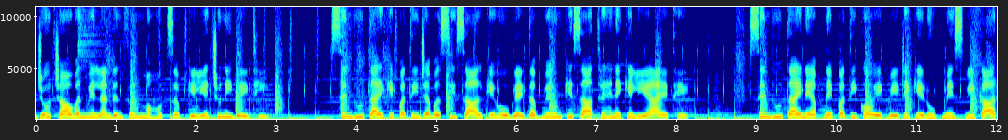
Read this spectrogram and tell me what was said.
जो चौवनवे लंदन फ़िल्म महोत्सव के लिए चुनी गई थी। सिंधुताई के पति जब 80 साल के हो गए तब वे उनके साथ रहने के लिए आए थे। सिंधुताई ने अपने पति को एक बेटे के रूप में स्वीकार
